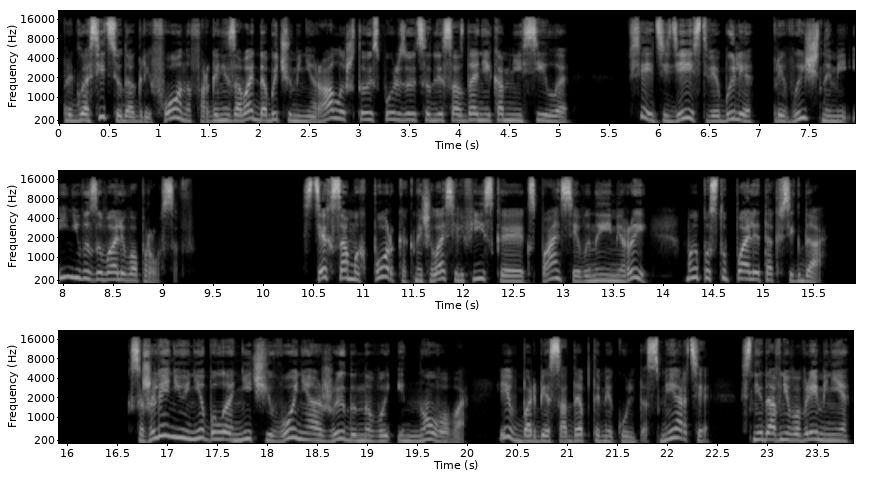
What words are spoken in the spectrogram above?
пригласить сюда грифонов, организовать добычу минерала, что используется для создания камней силы. Все эти действия были привычными и не вызывали вопросов. С тех самых пор, как началась эльфийская экспансия в иные миры, мы поступали так всегда. К сожалению, не было ничего неожиданного и нового, и в борьбе с адептами культа смерти с недавнего времени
